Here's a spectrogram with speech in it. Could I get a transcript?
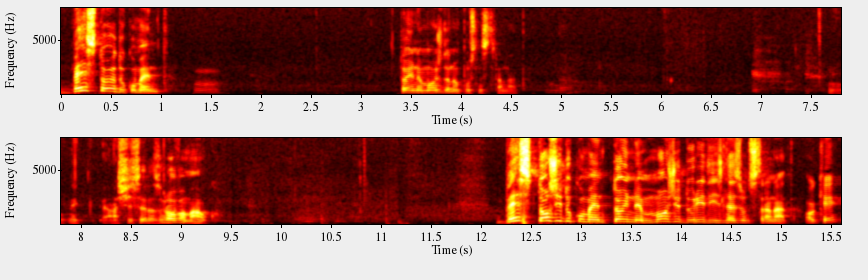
Без този документ той не може да напусне страната. Не- Аз ще се разрова малко. Без този документ той не може дори да излезе от страната. Окей?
